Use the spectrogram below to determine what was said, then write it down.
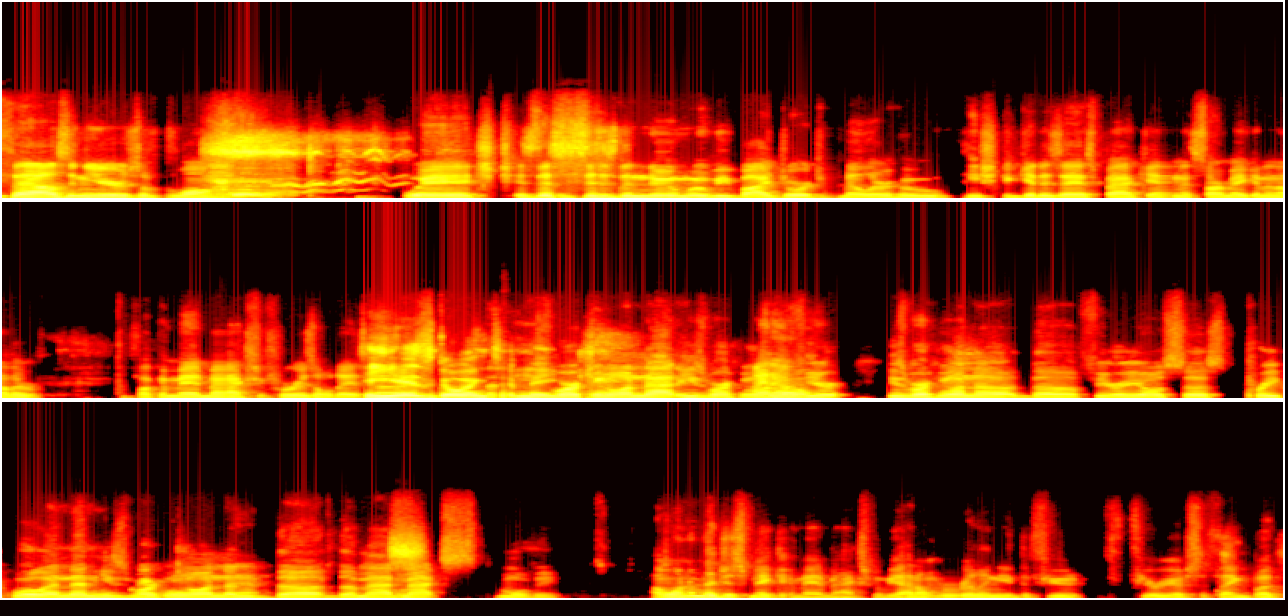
thousand years of longing. which is this is the new movie by George Miller, who he should get his ass back in and start making another fucking Mad Max before his old ass. He dies. is going to He's make. working on that. He's working I on know. the Fur- He's working on the the Furiosa prequel, and then he's working on the, yeah. the the Mad Max movie. I want him to just make a Mad Max movie. I don't really need the Fu- Furiosa thing, but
